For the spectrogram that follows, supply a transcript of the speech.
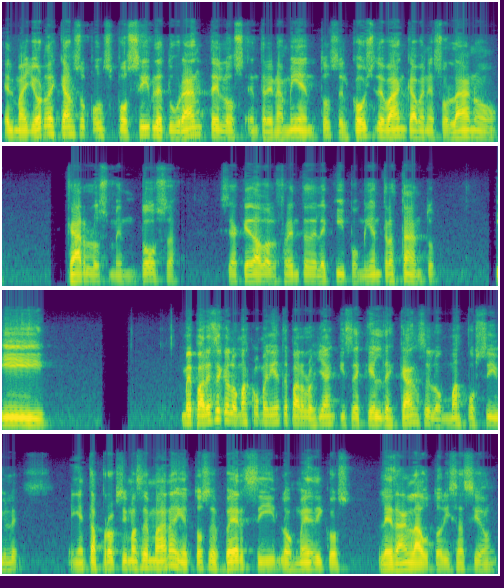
el mayor descanso posible durante los entrenamientos. El coach de banca venezolano Carlos Mendoza se ha quedado al frente del equipo mientras tanto. Y me parece que lo más conveniente para los Yankees es que él descanse lo más posible en estas próximas semanas y entonces ver si los médicos le dan la autorización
